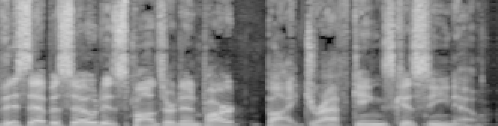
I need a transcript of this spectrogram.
This episode is sponsored in part by DraftKings Casino.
